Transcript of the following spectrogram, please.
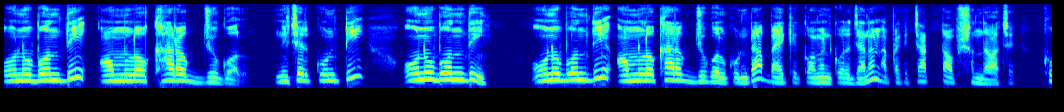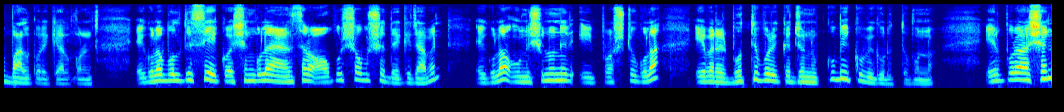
অনুবন্ধী অম্লক্ষারক যুগল? নিচের কোনটি অনুবন্ধী অনুবন্ধী অম্লক্ষারক যুগল কোনটা? বাইকে কমেন্ট করে জানান, আপনাকে চারটা অপশন দেওয়া আছে। খুব ভালো করে খেয়াল করেন। এগুলো বলতেছি, এই কোয়েশ্চেনগুলোর অ্যান্সার অবশ্যই অবশ্যই দেখে যাবেন। এগুলো অনুশীলনের এই প্রশ্নগুলো এবারের ভর্তি পরীক্ষার জন্য খুবই খুবই গুরুত্বপূর্ণ। এরপরে আসেন,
